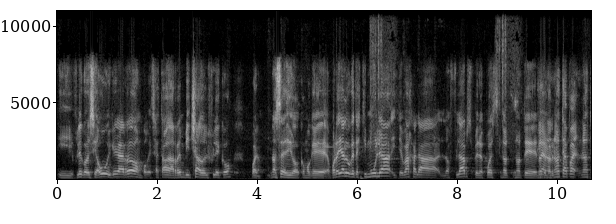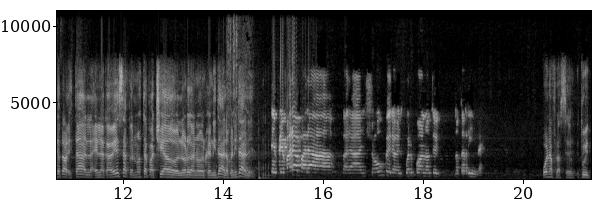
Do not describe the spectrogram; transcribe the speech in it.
Y Fleco decía, uy, qué garrón, porque ya estaba reembichado el Fleco. Bueno, no sé, digo, como que por ahí algo que te estimula y te baja la- los flaps, pero después no, no te... no te Claro, permite. no está, pa- no está, está en la- cabeza, pero no está pacheado el órgano genital, los genitales. Te prepara para, para el show, pero el cuerpo no te, no te rinde. Buena frase, tweet.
